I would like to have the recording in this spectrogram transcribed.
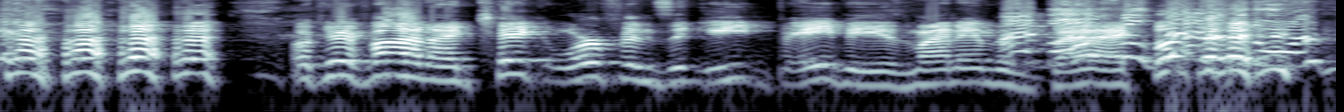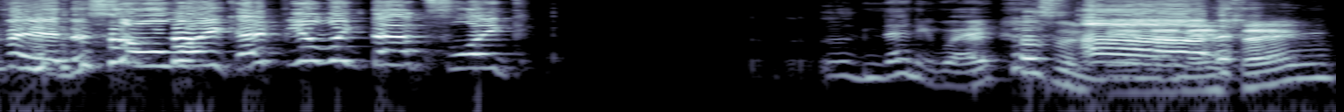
a puppy. okay, fine. I kick orphans and eat babies. My name is I'm Beck. also an orphan, so like I feel like that's like. Anyway. That doesn't mean Uh, anything.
